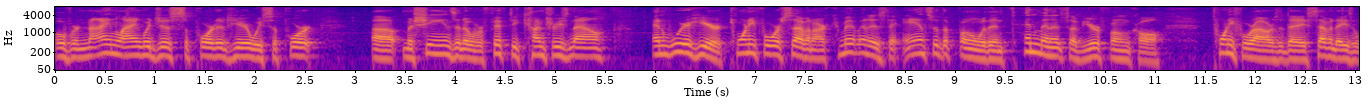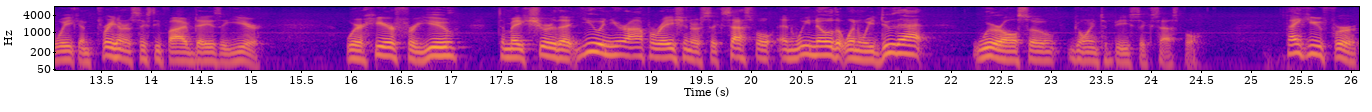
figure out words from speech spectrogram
over nine languages supported here. We support uh, machines in over 50 countries now. And we're here 24 7. Our commitment is to answer the phone within 10 minutes of your phone call, 24 hours a day, seven days a week, and 365 days a year. We're here for you to make sure that you and your operation are successful. And we know that when we do that, we're also going to be successful. Thank you for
